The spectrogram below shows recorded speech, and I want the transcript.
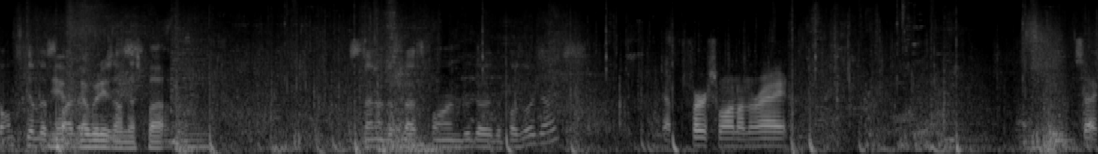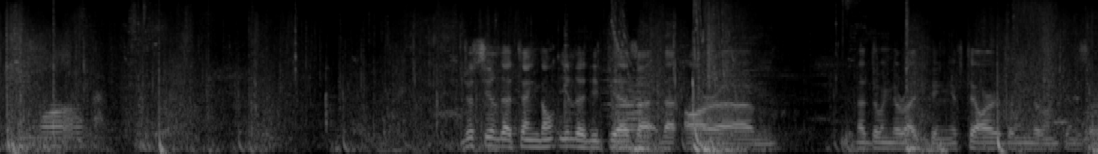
Don't kill the Yeah, spider. nobody's on please. this platform. Stand on the platform, do the, the puzzle, guys. Got the first one on the right. Second one. Just heal the tank, don't heal the DPS that, that are um, not doing the right thing. If they are doing the wrong things, they're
